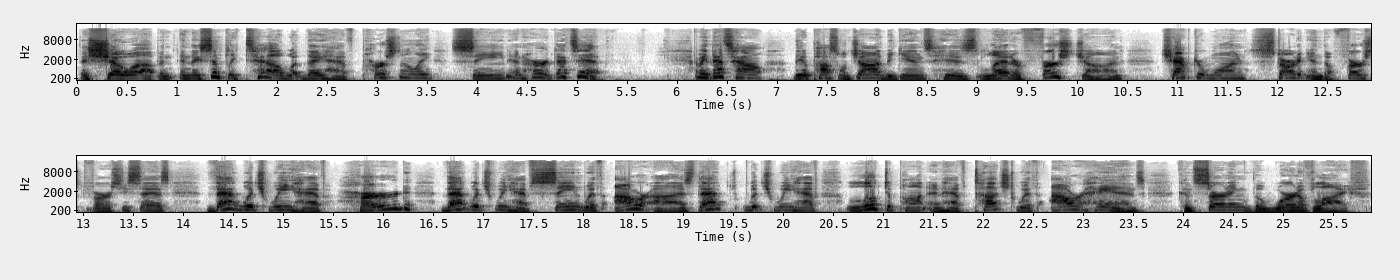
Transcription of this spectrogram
they show up and, and they simply tell what they have personally seen and heard. That's it. I mean, that's how the Apostle John begins his letter, First John, chapter 1, starting in the first verse, he says, That which we have heard, that which we have seen with our eyes, that which we have looked upon and have touched with our hands concerning the word of life.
